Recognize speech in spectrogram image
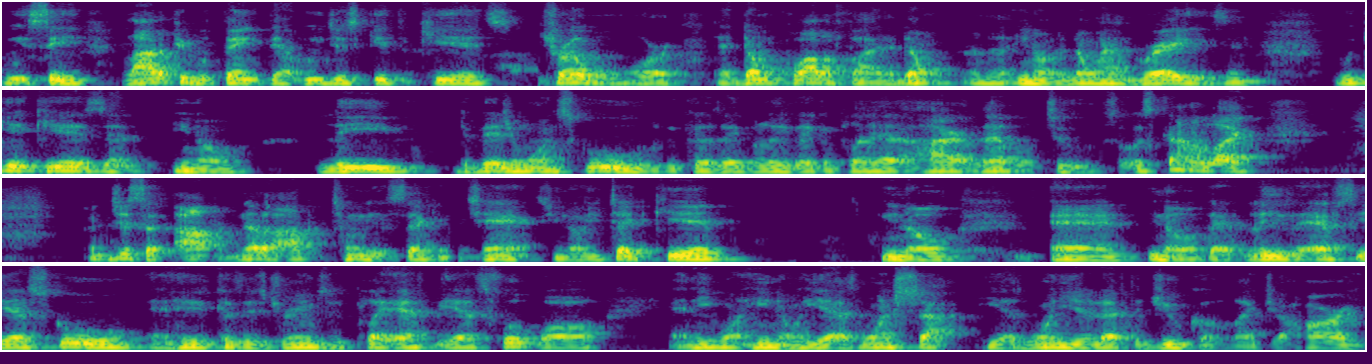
we see a lot of people think that we just get the kids trouble or that don't qualify, that don't, you know, that don't have grades. And we get kids that, you know, leave division one schools because they believe they can play at a higher level too. So it's kind of like, just another opportunity, a second chance. You know, you take a kid, you know, and you know that leaves the FCS school, and he because his dreams is to play FBS football, and he want, you know, he has one shot, he has one year left at JUCO, like Johari.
